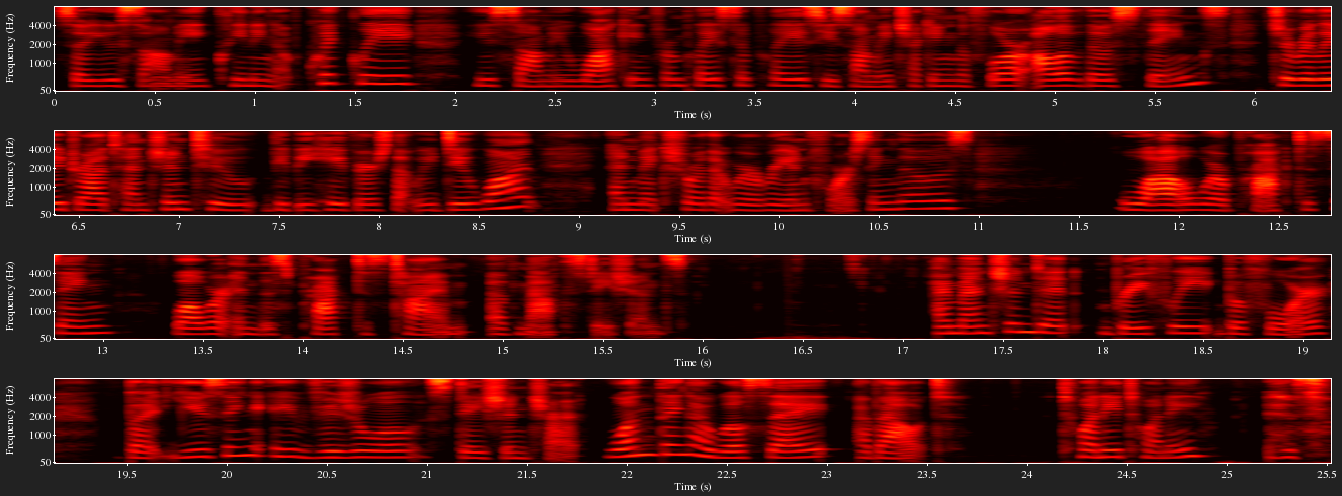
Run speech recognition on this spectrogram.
So you saw me cleaning up quickly you saw me walking from place to place you saw me checking the floor all of those things to really draw attention to the behaviors that we do want and make sure that we're reinforcing those while we're practicing while we're in this practice time of math stations I mentioned it briefly before, but using a visual station chart. One thing I will say about 2020 is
